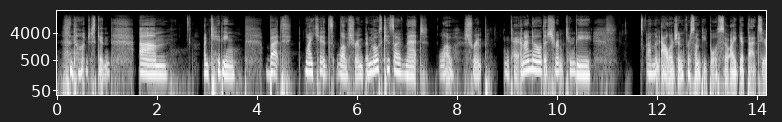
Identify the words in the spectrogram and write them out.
no, I'm just kidding. Um, I'm kidding. But my kids love shrimp, and most kids I've met love shrimp. Okay. And I know that shrimp can be um, an allergen for some people, so I get that too.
